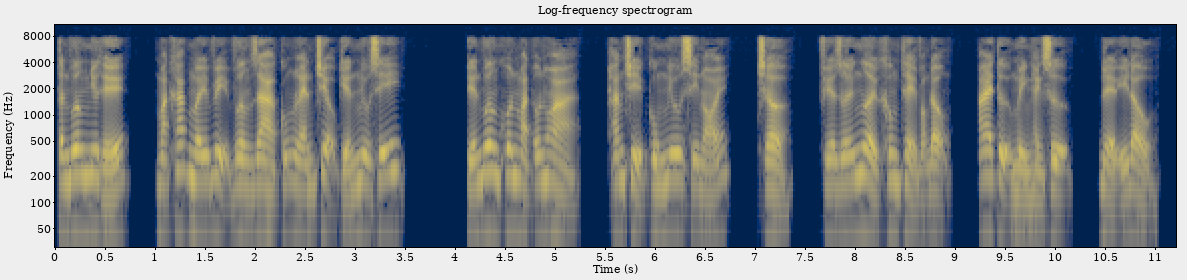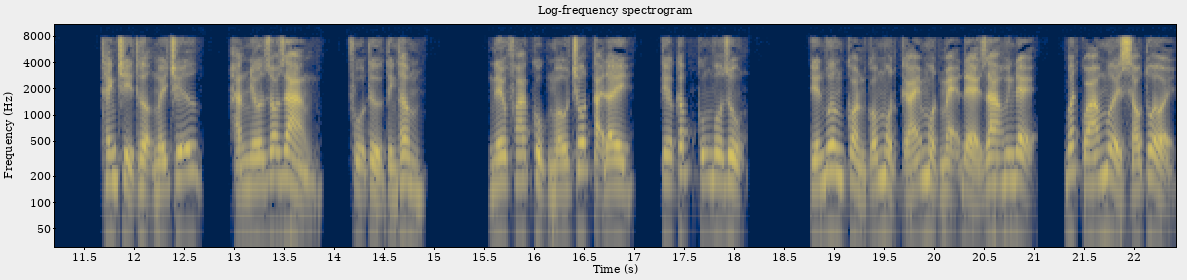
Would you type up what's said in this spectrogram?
Tần vương như thế, mặt khác mấy vị vương gia cũng lén triệu kiến mưu sĩ. Tiến vương khuôn mặt ôn hòa, hắn chỉ cùng mưu sĩ nói, chờ, phía dưới người không thể vọng động, ai tự mình hành sự, để ý đầu. Thanh chỉ thượng mấy chữ, hắn nhớ rõ ràng, phụ tử tình thâm. Nếu phá cục mấu chốt tại đây, kia cấp cũng vô dụng. Tiến vương còn có một cái một mẹ đẻ ra huynh đệ, bất quá 16 tuổi,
